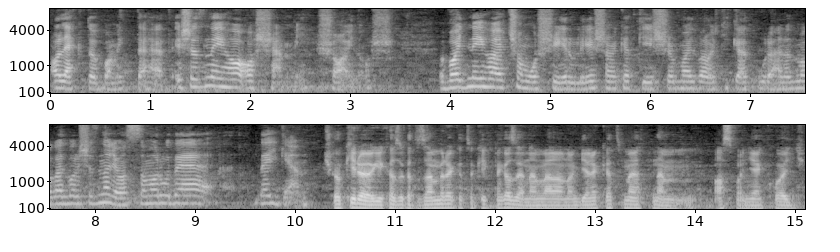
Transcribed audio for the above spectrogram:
a legtöbb, amit tehet. És ez néha az semmi, sajnos. Vagy néha egy csomó sérülés, amiket később majd valahogy ki kell kurálnod magadból, és ez nagyon szomorú, de, de igen. És akkor kirögik azokat az embereket, akik meg azért nem vállalnak gyereket, mert nem azt mondják, hogy,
